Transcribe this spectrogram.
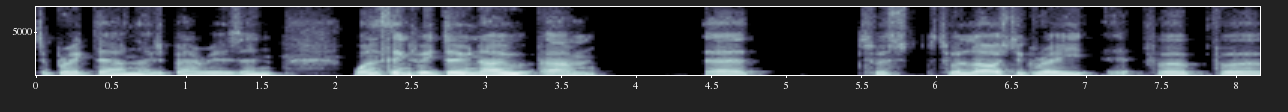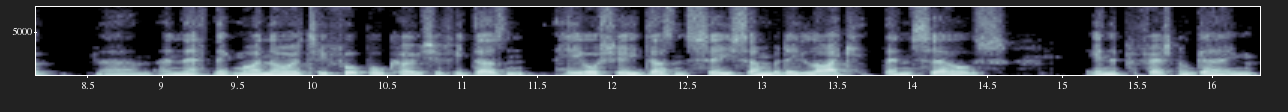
to break down those barriers. And one of the things we do know, um, uh, to a, to a large degree, for for um, an ethnic minority football coach, if he doesn't, he or she doesn't see somebody like themselves in the professional game,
